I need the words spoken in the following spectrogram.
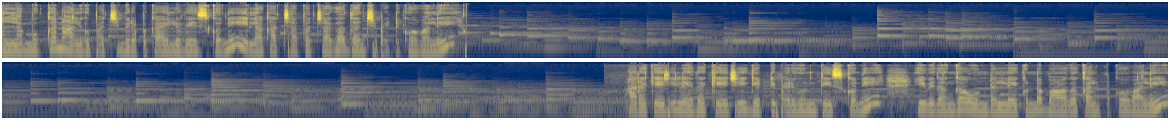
అల్లం ముక్క నాలుగు పచ్చిమిరపకాయలు వేసుకొని ఇలా కచ్చాపచ్చాగా దంచి పెట్టుకోవాలి. అర కేజీ లేదా కేజీ గట్టి పెరుగును తీసుకొని ఈ విధంగా ఉండలు లేకుండా బాగా కలుపుకోవాలి.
